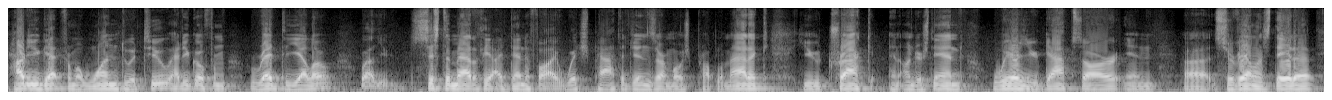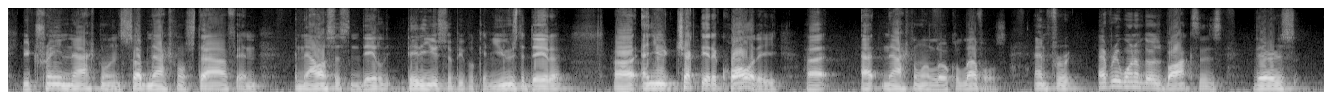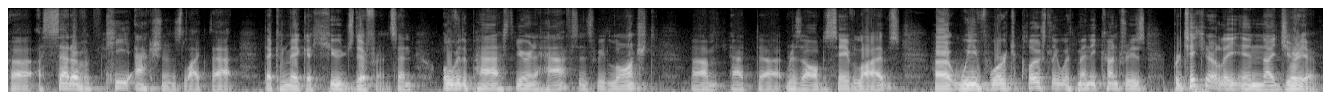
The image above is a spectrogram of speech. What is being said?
How do you get from a one to a two? How do you go from red to yellow? Well, you systematically identify which pathogens are most problematic. You track and understand where your gaps are in uh, surveillance data. You train national and subnational staff in analysis and data, data use so people can use the data. Uh, and you check data quality uh, at national and local levels. And for every one of those boxes, there's uh, a set of key actions like that that can make a huge difference. And over the past year and a half since we launched um, at uh, Resolve to Save Lives, uh, we've worked closely with many countries, particularly in Nigeria,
